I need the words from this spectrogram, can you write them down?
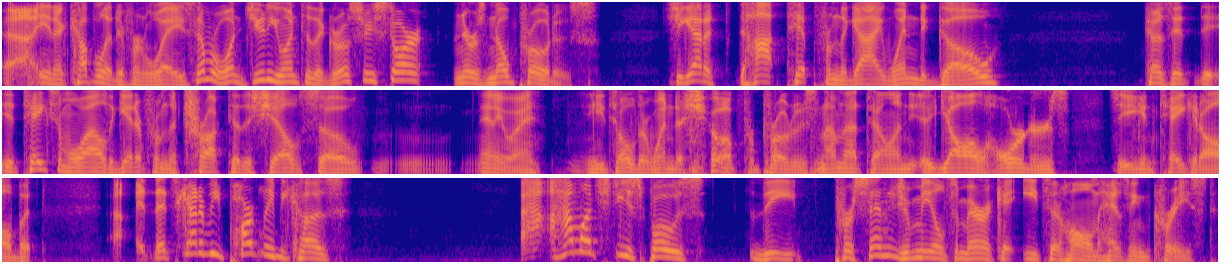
uh, in a couple of different ways. Number one, Judy went to the grocery store and there was no produce. She got a hot tip from the guy when to go because it it takes him a while to get it from the truck to the shelves. So anyway, he told her when to show up for produce, and I'm not telling y- y'all hoarders so you can take it all, but uh, that's got to be partly because uh, how much do you suppose the percentage of meals America eats at home has increased?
